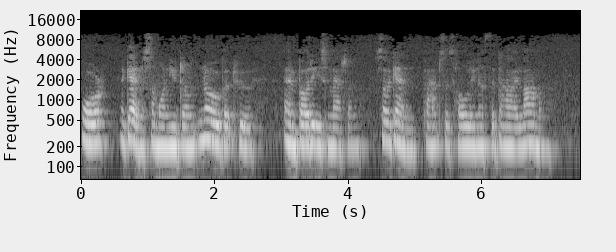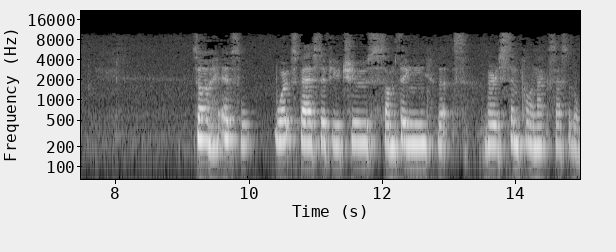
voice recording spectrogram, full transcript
Or again, someone you don't know but who embodies metta. So again, perhaps His Holiness the Dalai Lama. So it works best if you choose something that's very simple and accessible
